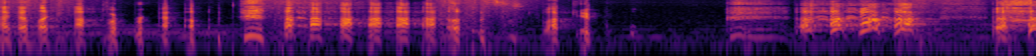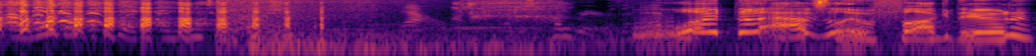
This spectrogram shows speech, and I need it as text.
I gotta like hop around. this is fucking I rolled out the cliff and into the ocean. Now, I was hungrier than ever. What the absolute fuck, dude?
